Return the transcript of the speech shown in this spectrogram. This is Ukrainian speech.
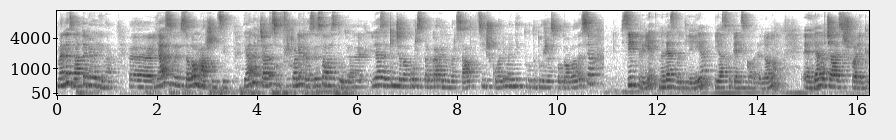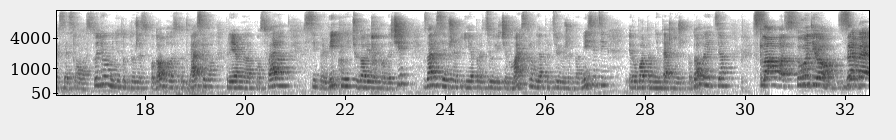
Мене звати Віоліна. Е, Я з село Маршинці. Я навчалася в школі краси Слава Студіо. Е, Я закінчила курс перукар універсал в цій школі. Мені тут дуже сподобалося. Всім привіт! Мене звуть Лілія, я з Хотинського району. Е, Я навчалася в школі краси Слава Студіо. Мені тут дуже сподобалось, тут весело, приємна атмосфера, всі привітні, чудові викладачі. Зараз я вже є працюючим майстром, я працюю вже два місяці, і робота мені теж дуже подобається. Слава Студіо! Best!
